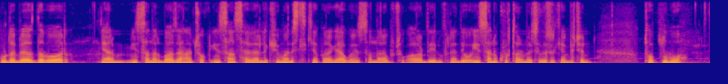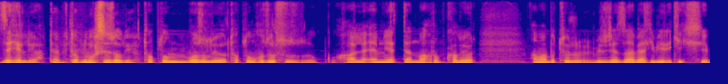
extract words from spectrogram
Burada biraz da bu var. Yani insanlar bazen hani çok insanseverlik, hümanistlik yaparak ya bu insanlara bu çok ağır değil falan diye o insanı kurtarmaya çalışırken bütün toplumu zehirliyor. tabii toplum hırsız oluyor. Toplum bozuluyor. Toplum huzursuz hale, emniyetten mahrum kalıyor. Ama bu tür bir ceza belki bir iki kişi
